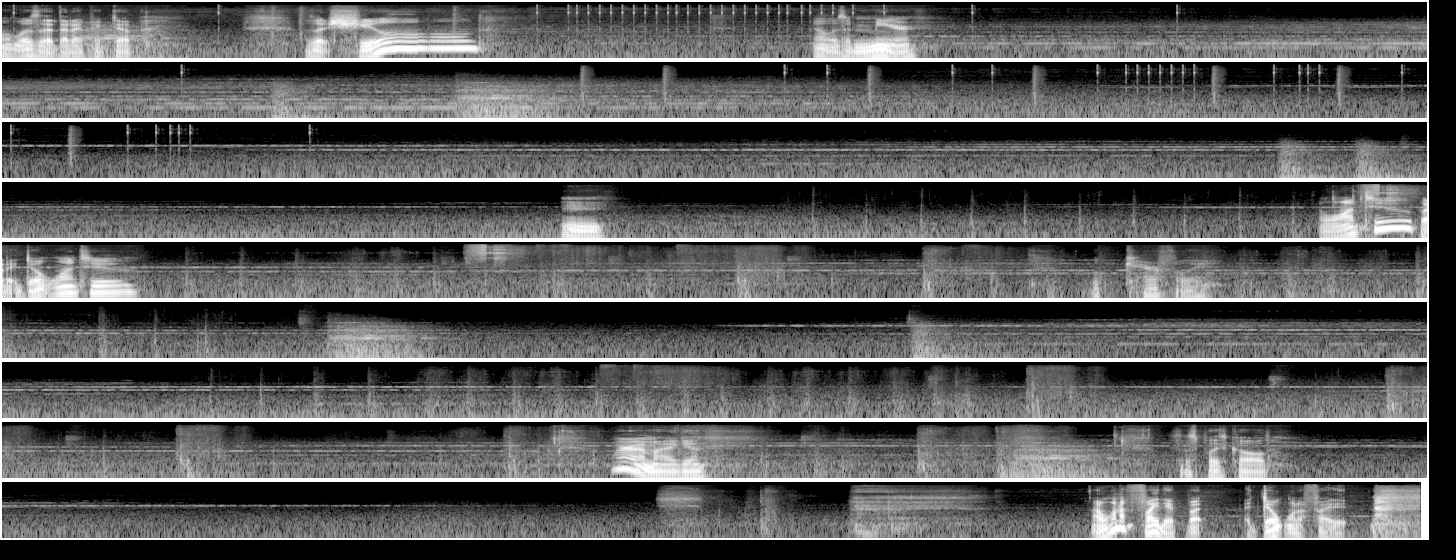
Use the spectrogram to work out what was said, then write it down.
What was that that I picked up? Was it shield? It was a mirror. Want to, but I don't want to. Look carefully. Am I again? What's this place called? I want to fight it, but I don't want to fight it.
